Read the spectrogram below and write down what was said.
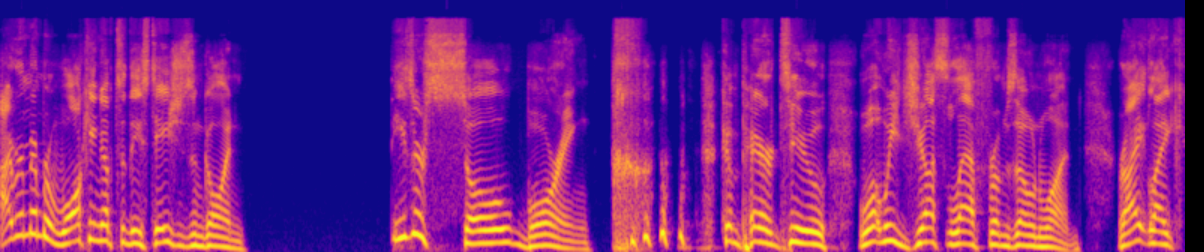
I remember walking up to these stages and going, these are so boring compared to what we just left from zone one, right? Like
